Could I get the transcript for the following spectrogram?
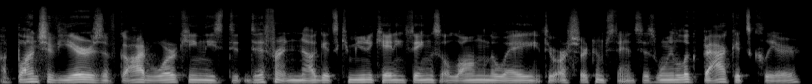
a bunch of years of God working these d- different nuggets, communicating things along the way through our circumstances. When we look back, it's clear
